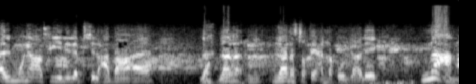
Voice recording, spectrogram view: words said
المنافي للبس العباءة. لا لا لا نستطيع أن نقول ذلك. نعم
